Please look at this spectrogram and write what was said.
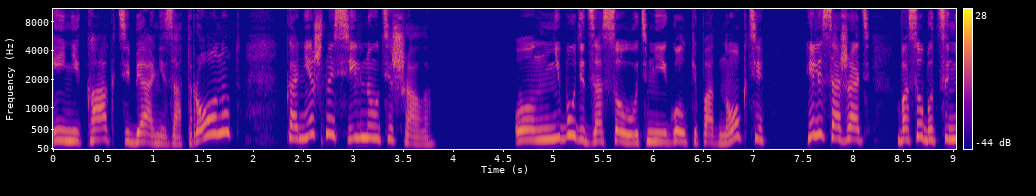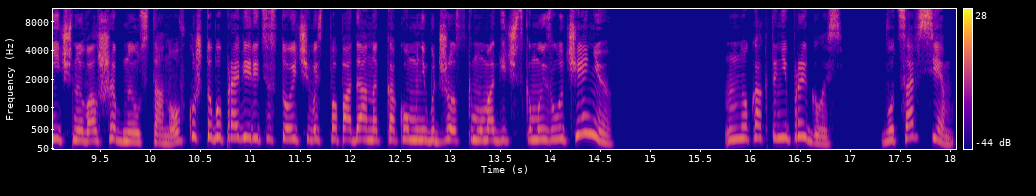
И никак тебя не затронут, конечно, сильно утешало. Он не будет засовывать мне иголки под ногти или сажать в особо циничную волшебную установку, чтобы проверить устойчивость попадана к какому-нибудь жесткому магическому излучению. Но как-то не прыгалось. Вот совсем.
